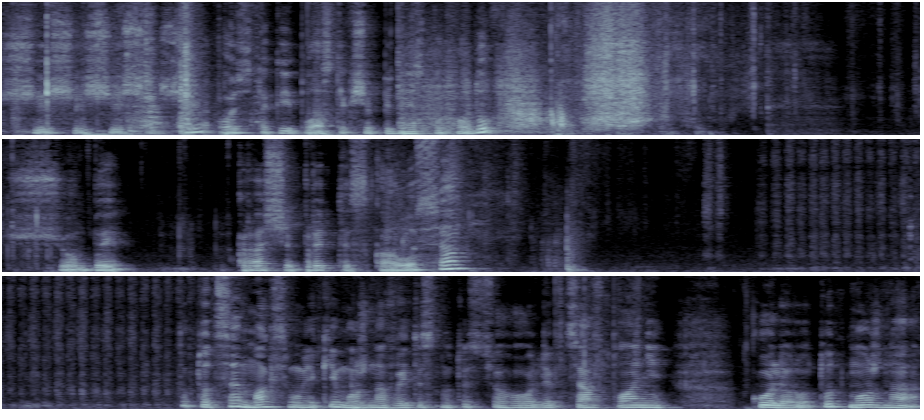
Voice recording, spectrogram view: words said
ще, ще, ще, ще, ще. Ось такий пластик, що під низ походу. Щоб краще притискалося. Тобто це максимум, який можна витиснути з цього олівця в плані кольору. Тут можна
